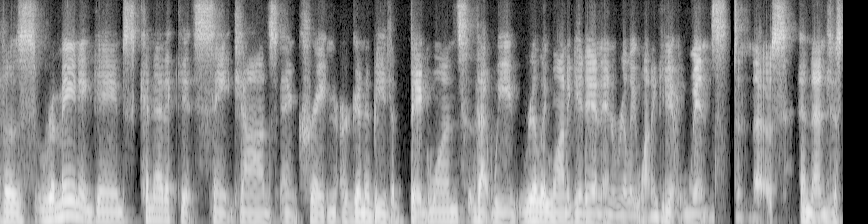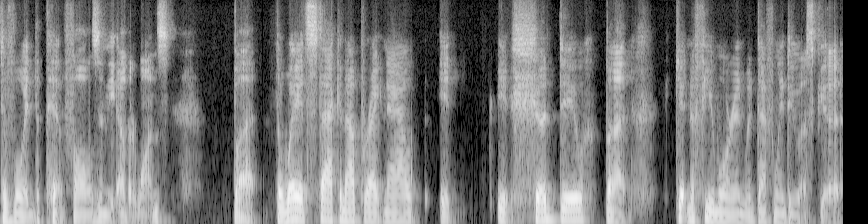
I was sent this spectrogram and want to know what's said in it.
those remaining games, Connecticut, St. John's, and Creighton are going to be the big ones that we really want to get in and really want to get wins in those, and then just avoid the pitfalls in the other ones. But the way it's stacking up right now, it it should do, but getting a few more in would definitely do us good.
